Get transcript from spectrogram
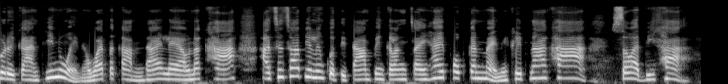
บริการที่หน่วยนวัตกรรมได้แล้วนะคะ หากชื่นชอบอย่าลืมกดติดตามเป็นกำลังใจให้พบกันใหม่ในคลิปหน้าค่ะ สวัสดีค่ะ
